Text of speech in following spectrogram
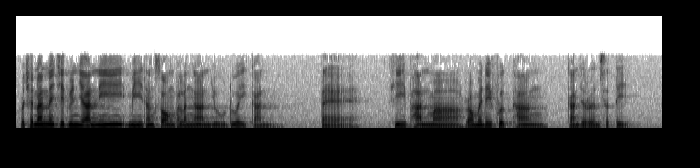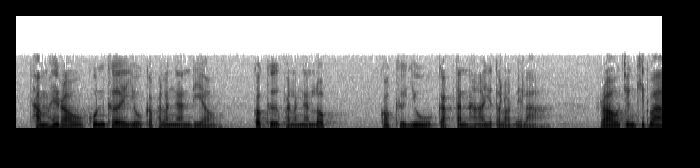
เพราะฉะนั้นในจิตวิญญาณนี้มีทั้งสองพลังงานอยู่ด้วยกัน แต่ที่ผ่านมาเราไม่ได้ฝึกทางการเจริญสติทำให้เราคุ้นเคยอยู่กับพลังงานเดียว ก็คือพลังงานลบ ก็คืออยู่กับตัณหาอยู่ตลอดเวลา เราจึงคิดว่า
